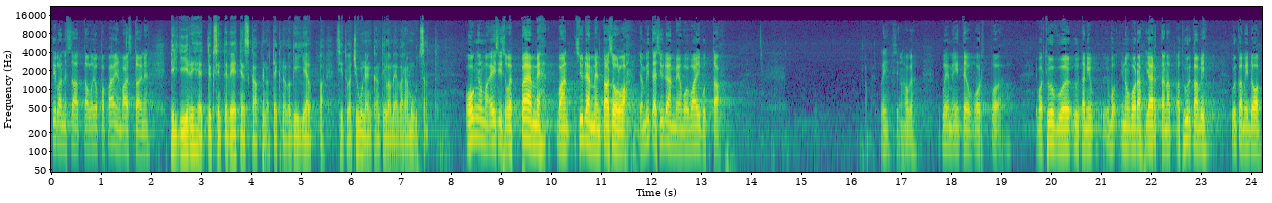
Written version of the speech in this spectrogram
Tilanne saattaa olla jopa päinvastainen. Till girighet tycks inte vetenskapen och teknologi hjälpa. Situationen kan till och med vara motsatt. Ongelma ei siis ole päämme, vaan sydämen tasolla. Ja mitä sydämeen voi vaikuttaa? Problemet inte vårt, vårt huvud utan inom våra hjärtan. Att, att hur, kan vi, hur kan vi då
